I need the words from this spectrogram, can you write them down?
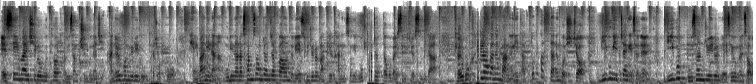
SMIC로부터 더 이상 주문하지 않을 확률이 높 아졌고 대만이나 우리나라 삼성전자 파운드리의 수주를 맡길 가능성이 높아졌다고 말씀드렸습니다. 결국 흘러가는 방향이 다 똑같다는 것이죠. 미국 입장에서는 미국 우선주의를 내세우면서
